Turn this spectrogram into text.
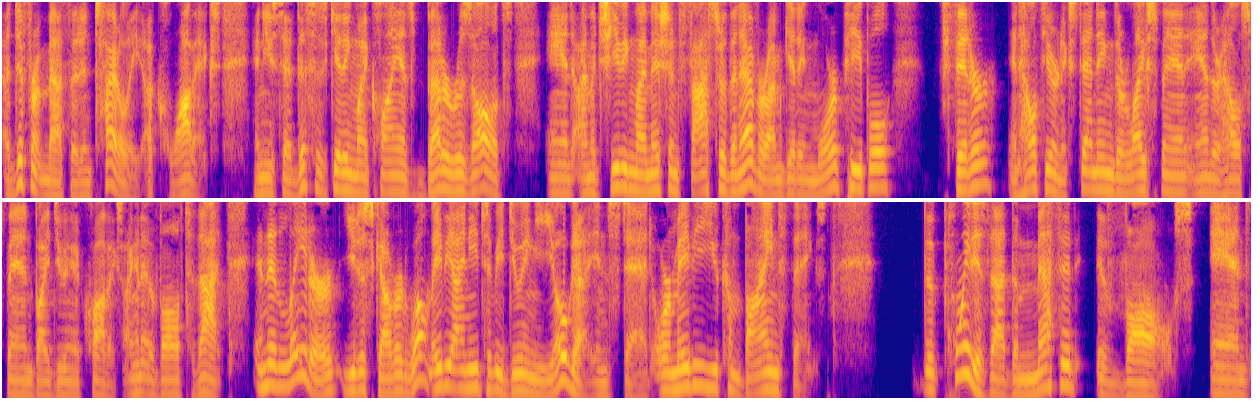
a different method entirely, aquatics. And you said, this is getting my clients better results and I'm achieving my mission faster than ever. I'm getting more people fitter and healthier and extending their lifespan and their health span by doing aquatics. I'm going to evolve to that. And then later you discovered, well, maybe I need to be doing yoga instead, or maybe you combined things. The point is that the method evolves and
